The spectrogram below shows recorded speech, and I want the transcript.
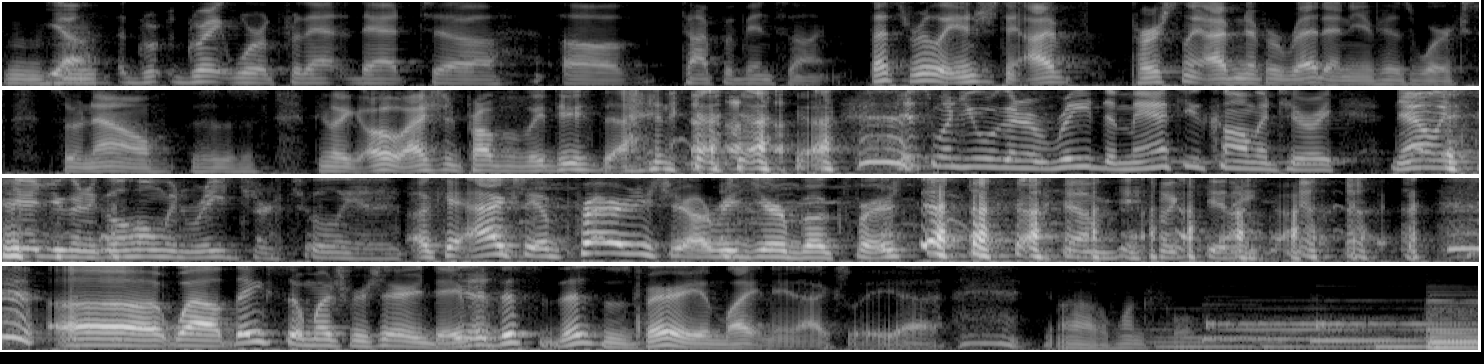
Mm-hmm. Yeah, gr- great work for that that uh, uh, type of insight. That's really interesting. I've personally, I've never read any of his works. So now this is like, oh, I should probably do that. Just when you were going to read the Matthew commentary, now instead you're going to go home and read Tertullian. Okay, actually, I'm pretty sure I'll read your book first. I'm, I'm, kidding. uh, wow, thanks so much for sharing, David. Yes. This this was very enlightening, actually. Yeah, uh, wonderful.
